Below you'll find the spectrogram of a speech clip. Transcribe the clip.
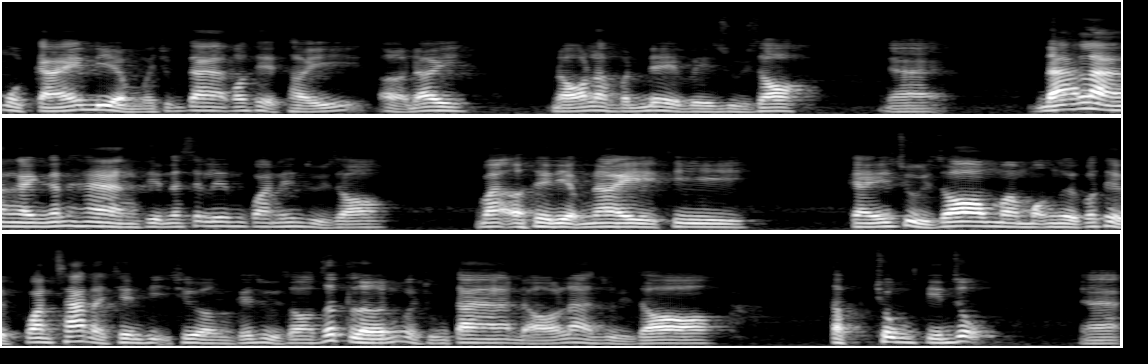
một cái điểm mà chúng ta có thể thấy ở đây đó là vấn đề về rủi ro. Đấy. Đã là ngành ngân hàng thì nó sẽ liên quan đến rủi ro. Và ở thời điểm này thì cái rủi ro mà mọi người có thể quan sát ở trên thị trường, cái rủi ro rất lớn của chúng ta đó là rủi ro tập trung tín dụng. Đấy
